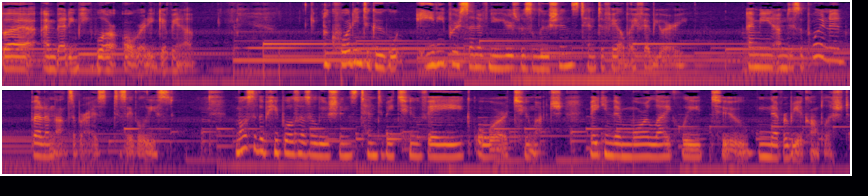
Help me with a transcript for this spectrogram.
but I'm betting people are already giving up. According to Google, 80% of New Year's resolutions tend to fail by February. I mean, I'm disappointed, but I'm not surprised, to say the least. Most of the people's resolutions tend to be too vague or too much, making them more likely to never be accomplished.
